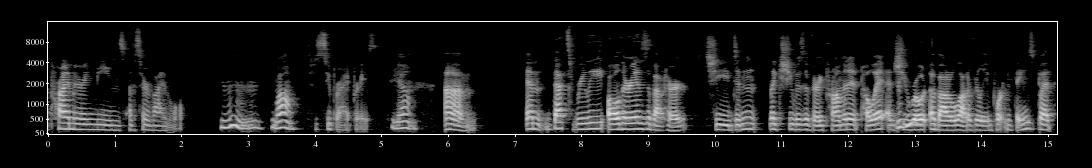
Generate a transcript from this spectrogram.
a primary means of survival. Hmm. Wow. Super high praise. Yeah. Um, and that's really all there is about her. She didn't like she was a very prominent poet and she Mhm. wrote about a lot of really important things, but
